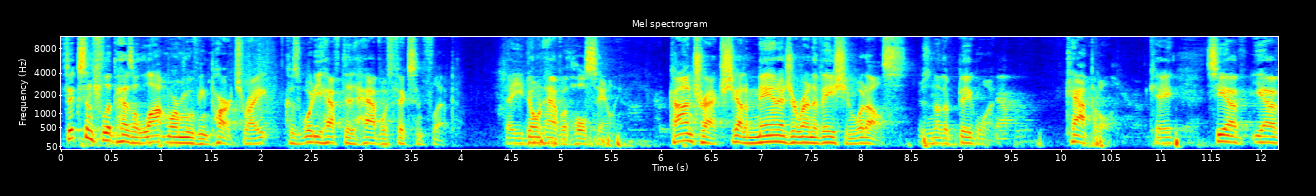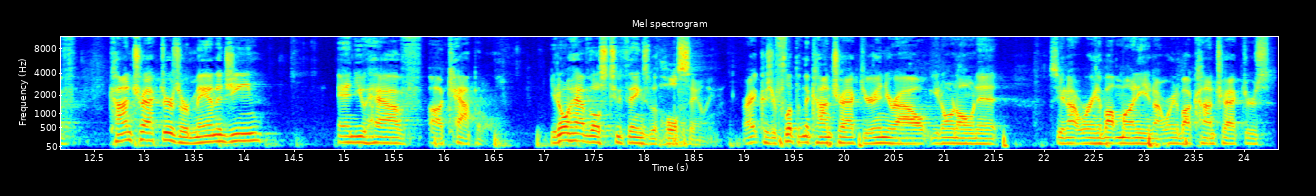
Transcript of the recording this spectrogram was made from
Fix and flip has a lot more moving parts, right? Because what do you have to have with fix and flip? that you don't have with wholesaling. Contracts, you got to manage a renovation. What else? There's another big one. Capital. Capital. Okay. So you have you have contractors or managing, and you have uh, capital. You don't have those two things with wholesaling, right? Because you're flipping the contract, you're in, you're out, you don't own it, so you're not worrying about money, you're not worrying about contractors.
